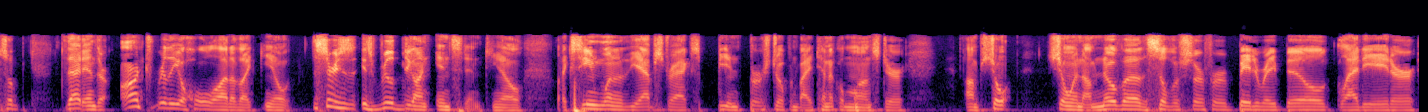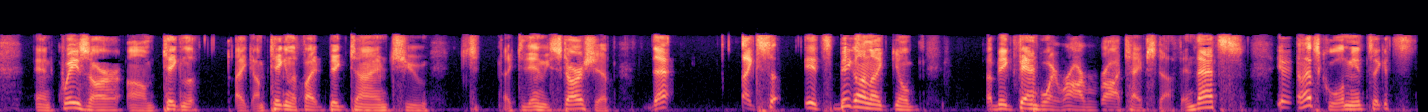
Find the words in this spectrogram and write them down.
so to that end, there aren't really a whole lot of like you know the series is, is real big on incident. You know, like seeing one of the abstracts being burst open by a tentacle monster, um, show, showing um Nova, the Silver Surfer, Beta Ray Bill, Gladiator, and Quasar um taking the like I'm taking the fight big time to, to like to the enemy starship. That like so, it's big on like you know a big fanboy raw raw type stuff, and that's yeah that's cool. I mean, it's like it's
